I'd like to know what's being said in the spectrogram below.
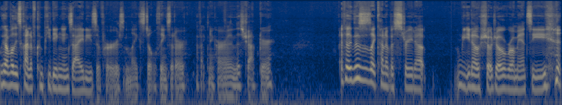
we have all these kind of competing anxieties of hers and like still things that are affecting her in this chapter. I feel like this is like kind of a straight up, you know, shojo romancy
